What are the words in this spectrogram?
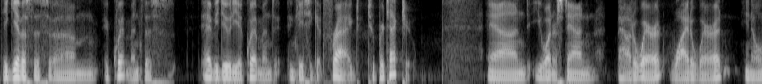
they give us this um, equipment, this heavy duty equipment, in case you get fragged to protect you, and you understand how to wear it, why to wear it, you know,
